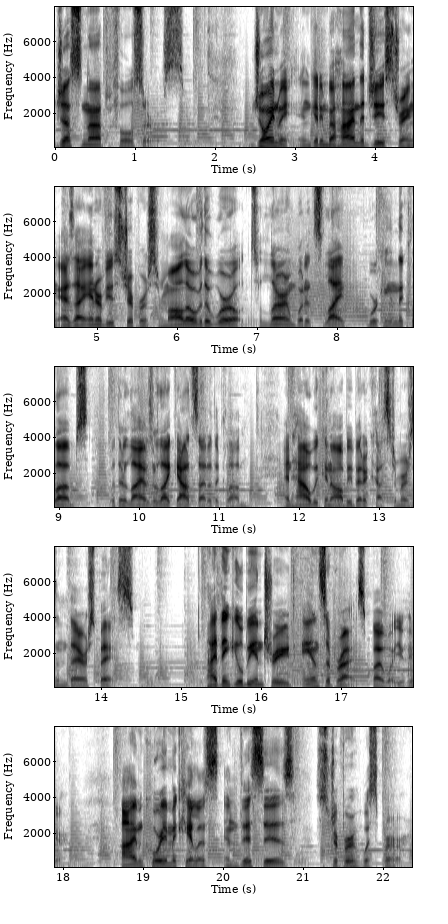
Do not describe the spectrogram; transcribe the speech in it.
just not full service? Join me in getting behind the G string as I interview strippers from all over the world to learn what it's like working in the clubs, what their lives are like outside of the club, and how we can all be better customers in their space. I think you'll be intrigued and surprised by what you hear. I'm Corey Michaelis, and this is Stripper Whisperer.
